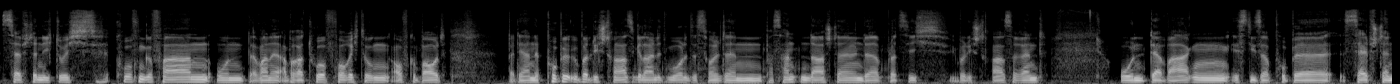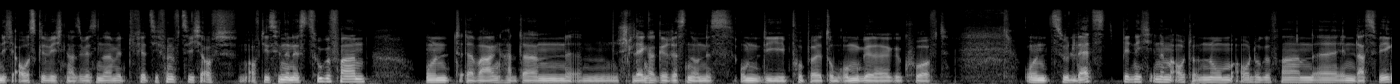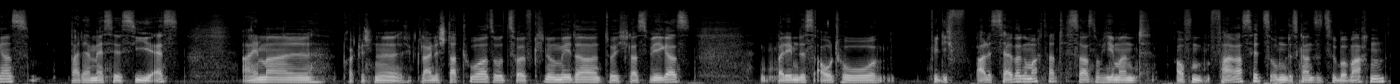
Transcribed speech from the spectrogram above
selbstständig durch Kurven gefahren und da war eine Apparaturvorrichtung aufgebaut, bei der eine Puppe über die Straße geleitet wurde. Das sollte einen Passanten darstellen, der plötzlich über die Straße rennt. Und der Wagen ist dieser Puppe selbstständig ausgewichen. Also wir sind da mit 40, 50 auf, auf dieses Hindernis zugefahren und der Wagen hat dann ähm, Schlenker gerissen und ist um die Puppe drumherum ge gekurvt. Und zuletzt bin ich in einem autonomen Auto gefahren äh, in Las Vegas bei der Messe CES. Einmal praktisch eine kleine Stadttour, so zwölf Kilometer durch Las Vegas, bei dem das Auto wirklich alles selber gemacht hat. Es saß noch jemand auf dem Fahrersitz, um das Ganze zu überwachen.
